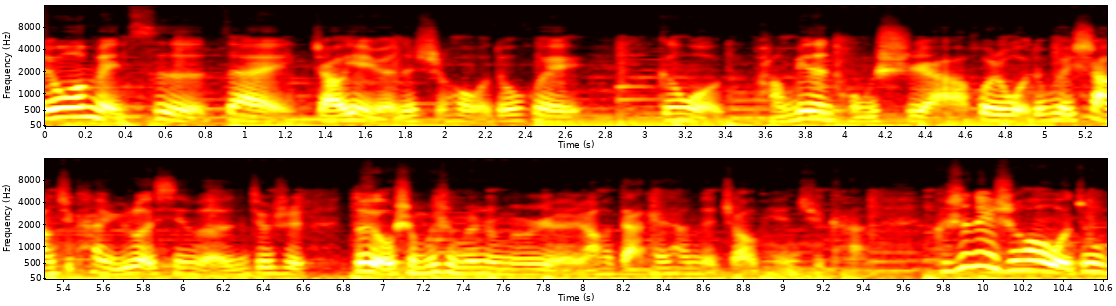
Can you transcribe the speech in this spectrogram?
所以我每次在找演员的时候，我都会跟我旁边的同事啊，或者我都会上去看娱乐新闻，就是都有什么什么什么人，然后打开他们的照片去看。可是那时候我就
